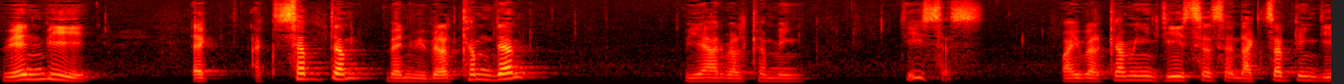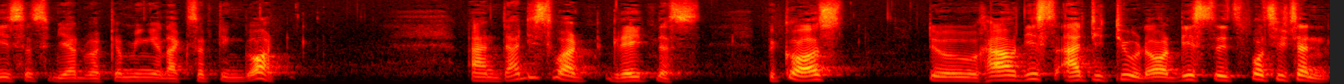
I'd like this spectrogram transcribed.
When we accept them, when we welcome them, we are welcoming Jesus. By welcoming Jesus and accepting Jesus, we are welcoming and accepting God. And that is what greatness, because to have this attitude or this disposition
